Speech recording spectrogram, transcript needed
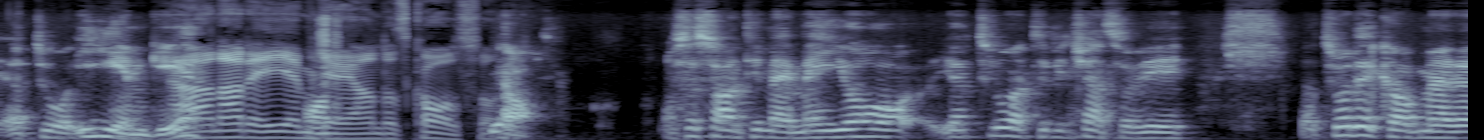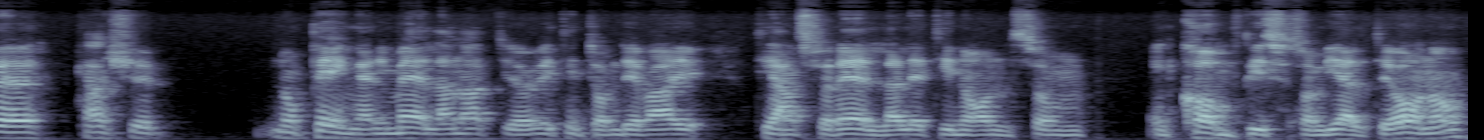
jag tror IMG. Ja, han hade IMG, och, Anders Karlsson. Ja. Och så sa han till mig, men jag, jag tror att det finns chans att vi, jag tror det kommer eh, kanske någon pengar emellan. Att, jag vet inte om det var till hans föräldrar eller till någon som, en kompis som hjälpte honom.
